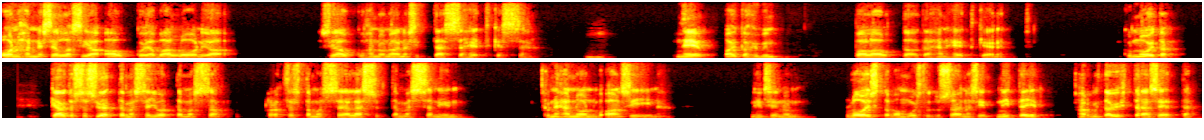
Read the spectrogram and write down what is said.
onhan ne sellaisia aukkoja valoon ja se aukkuhan on aina sitten tässä hetkessä. Mm. Ne aika hyvin palauttaa tähän hetkeen, että kun noita käytössä syöttämässä, juottamassa, ratsastamassa ja lässyttämässä, niin kun nehän on vaan siinä niin siinä on loistava muistutus aina siitä. Niitä ei harmita yhtään se, että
